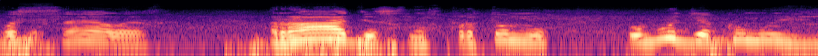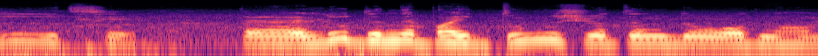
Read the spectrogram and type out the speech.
веселих, радісних, при тому у будь-якому віці. Е, Люди не байдужі один до одного.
